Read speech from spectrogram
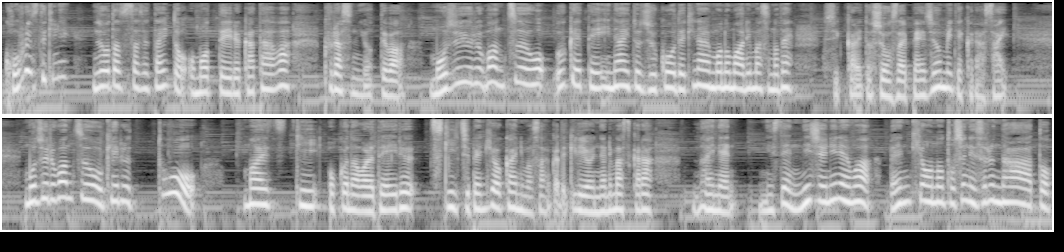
効率的に上達させたいと思っている方は、クラスによってはモジュール1、2を受けていないと受講できないものもありますので、しっかりと詳細ページを見てください。モジュール1、2を受けると、毎月行われている月1勉強会にも参加できるようになりますから、来年2022年は勉強の年にするんだと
